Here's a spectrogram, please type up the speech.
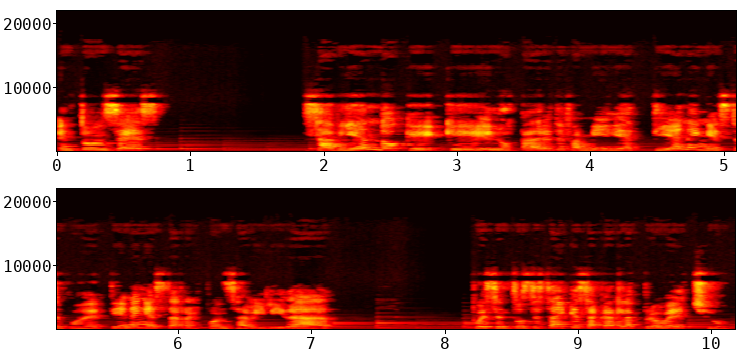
Entonces, sabiendo que, los padres de familia tienen este poder, tienen esta responsabilidad, pues entonces hay que sacarle provecho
